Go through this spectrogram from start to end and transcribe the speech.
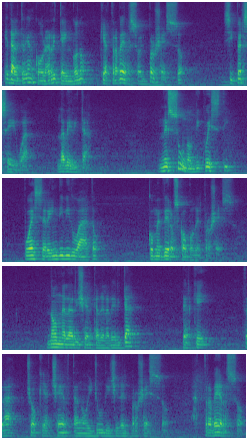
ed altri ancora ritengono che attraverso il processo si persegua la verità. Nessuno di questi può essere individuato come vero scopo del processo, non nella ricerca della verità, perché tra ciò che accertano i giudici del processo attraverso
